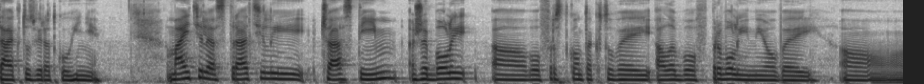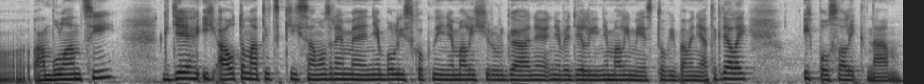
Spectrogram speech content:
tak to zvieratko hynie. Majiteľia strátili čas tým, že boli uh, vo first kontaktovej alebo v prvolíniovej uh, ambulancii, kde ich automaticky samozrejme neboli schopní, nemali chirurga, ne, nevedeli, nemali miesto vybavenia a tak ďalej, ich poslali k nám.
